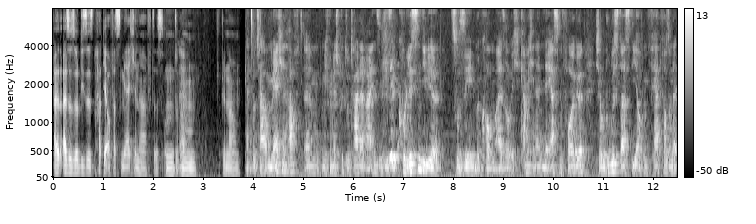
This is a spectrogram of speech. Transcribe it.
also so dieses hat ja auch was Märchenhaftes und ja. Genau. Ja, total märchenhaft ähm, und ich finde, der spielt total da rein, sind diese Kulissen, die wir zu sehen bekommen. Also ich kann mich erinnern, in der ersten Folge, ich glaube, du bist das, die auf dem Pferd vor so einer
